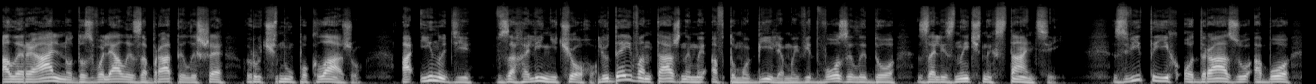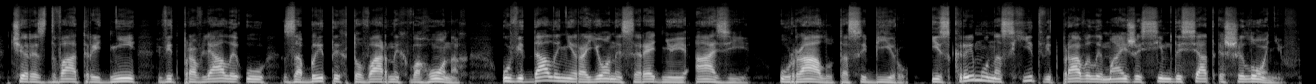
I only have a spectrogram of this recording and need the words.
але реально дозволяли забрати лише ручну поклажу, а іноді взагалі нічого. Людей вантажними автомобілями відвозили до залізничних станцій. Звідти їх одразу або через 2-3 дні відправляли у забитих товарних вагонах у віддалені райони Середньої Азії, Уралу та Сибіру. Із Криму на схід відправили майже 70 ешелонів.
